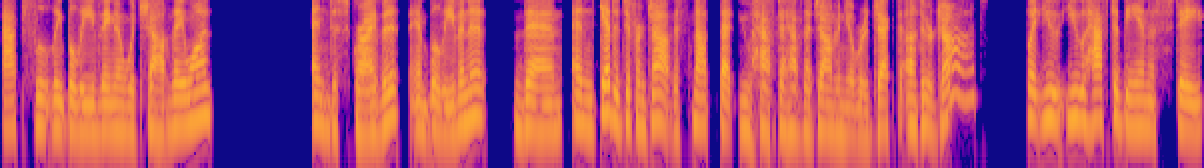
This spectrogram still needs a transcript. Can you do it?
absolutely believe they know which job they want and describe it and believe in it then and get a different job. It's not that you have to have that job and you'll reject other jobs, but you you have to be in a state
